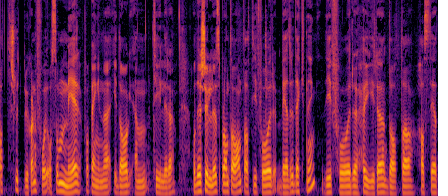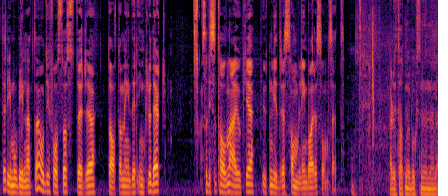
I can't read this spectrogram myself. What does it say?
at sluttbrukerne får jo også mer for pengene i dag enn tidligere. Og det skyldes bl.a. at de får bedre dekning, de får høyere datahastigheter i mobilnettet, og de får også større datamengder inkludert. Så disse tallene er jo ikke uten videre sammenlignbare sånn sett. Er du tatt med buksene nede?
